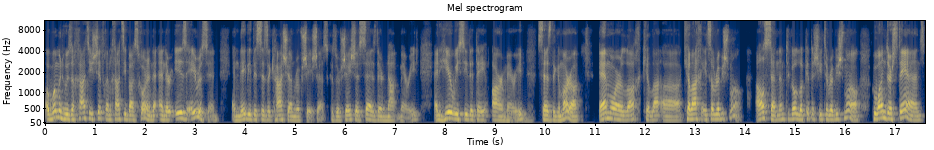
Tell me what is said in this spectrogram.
a woman who is a chatzi shivcha and chatzi bas chorin, and there is erusin, and maybe this is a kasha on Rav Sheshes because Rav Sheshes says they're not married married. And here we see that they are married. Mm-hmm. Says the Gemara, Emor uh, lach kilach etzel Rabbi Shmuel. I'll send them to go look at the Shita Rabbi Shmuel, who understands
